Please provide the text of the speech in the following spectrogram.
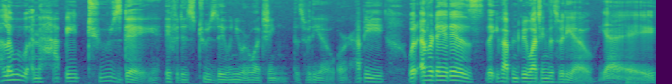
Hello and happy Tuesday, if it is Tuesday when you are watching this video, or happy whatever day it is that you happen to be watching this video. Yay!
